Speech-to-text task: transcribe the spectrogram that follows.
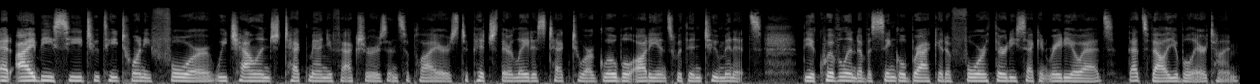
At IBC 2T24, we challenged tech manufacturers and suppliers to pitch their latest tech to our global audience within two minutes, the equivalent of a single bracket of four 30 second radio ads. That's valuable airtime.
